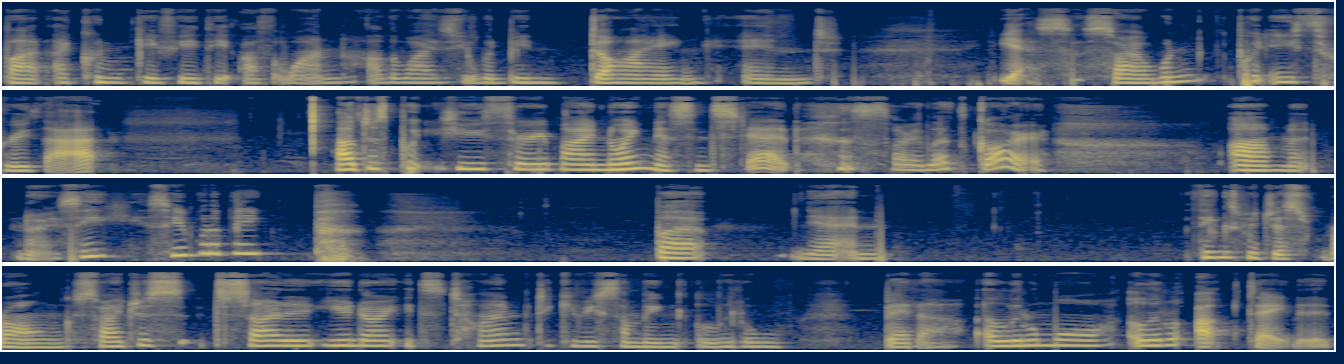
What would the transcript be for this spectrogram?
but I couldn't give you the other one, otherwise you would be dying and yes, so I wouldn't put you through that. I'll just put you through my annoyingness instead. so let's go. Um, no, see, see what I mean? but yeah, and things were just wrong. So I just decided, you know, it's time to give you something a little better, a little more, a little updated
